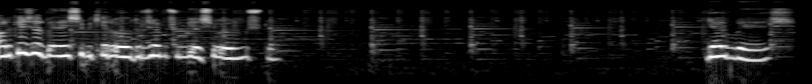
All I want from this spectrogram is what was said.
Arkadaşlar ben eşi bir kere öldüreceğim çünkü eşi ölmüştüm. Gel buraya eş.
